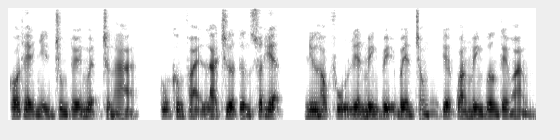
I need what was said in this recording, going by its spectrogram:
có thể nhìn trung tuế nguyện trường hạ cũng không phải là chưa từng xuất hiện, như học phủ liên minh vị bên trong kia quang minh vương tề hoàng,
